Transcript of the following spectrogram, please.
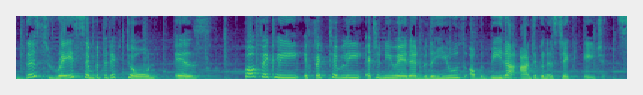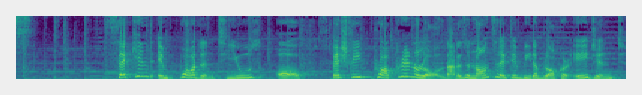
This raised sympathetic tone is perfectly effectively attenuated with the use of the beta antagonistic agents. Second important use of especially propranolol, that is a non selective beta blocker agent,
